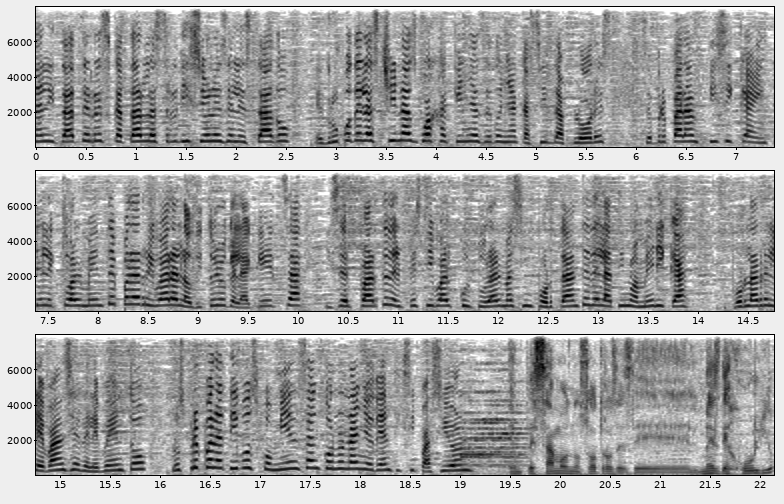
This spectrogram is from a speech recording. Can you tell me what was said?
Finalidad de rescatar las tradiciones del Estado, el grupo de las chinas oaxaqueñas de Doña Casilda Flores se preparan física e intelectualmente para arribar al Auditorio Guelaguetza y ser parte del festival cultural más importante de Latinoamérica. Por la relevancia del evento, los preparativos comienzan con un año de anticipación. Empezamos nosotros desde el mes de julio,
